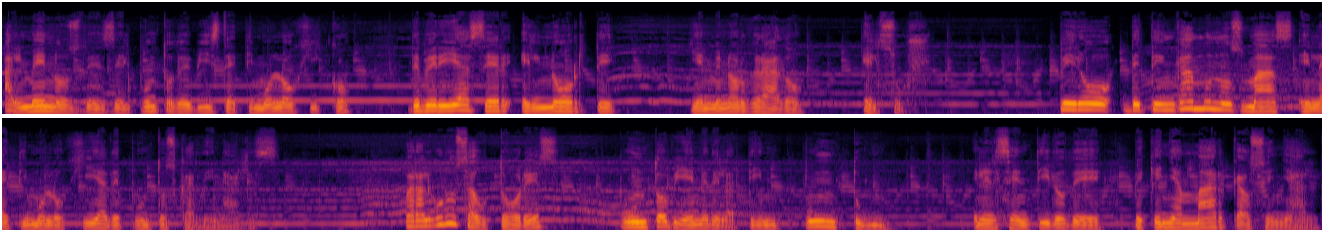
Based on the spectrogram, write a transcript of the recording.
al menos desde el punto de vista etimológico, debería ser el norte y en menor grado el sur. Pero detengámonos más en la etimología de puntos cardinales. Para algunos autores, punto viene del latín puntum, en el sentido de pequeña marca o señal,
